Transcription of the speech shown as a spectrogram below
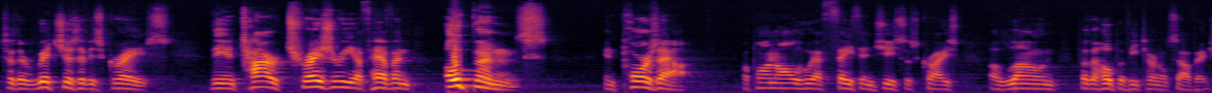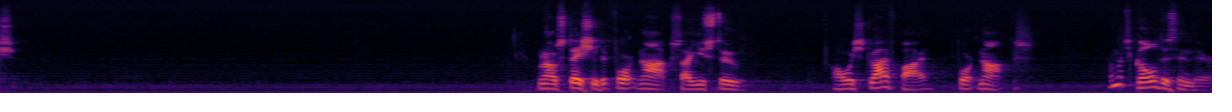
to the riches of his grace. The entire treasury of heaven opens and pours out upon all who have faith in Jesus Christ alone for the hope of eternal salvation. when I was stationed at Fort Knox, I used to always drive by Fort Knox. How much gold is in there?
